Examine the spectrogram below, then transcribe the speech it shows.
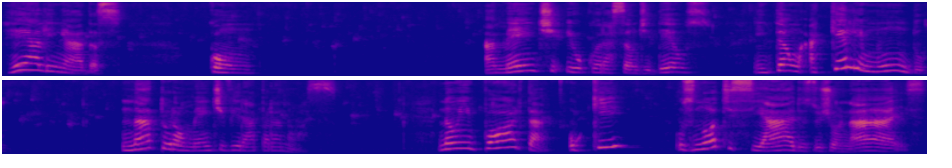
realinhadas com a mente e o coração de Deus, então aquele mundo naturalmente virá para nós. Não importa o que os noticiários dos jornais,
